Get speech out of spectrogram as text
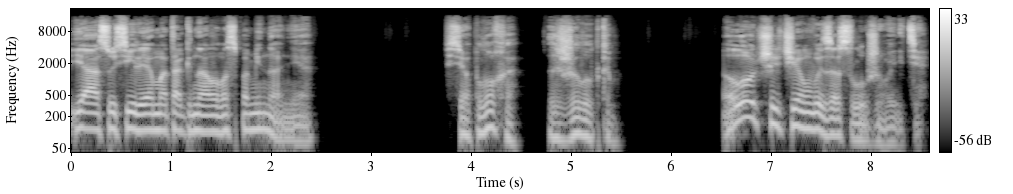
Я с усилием отогнал воспоминания. «Все плохо с желудком?» «Лучше, чем вы заслуживаете».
